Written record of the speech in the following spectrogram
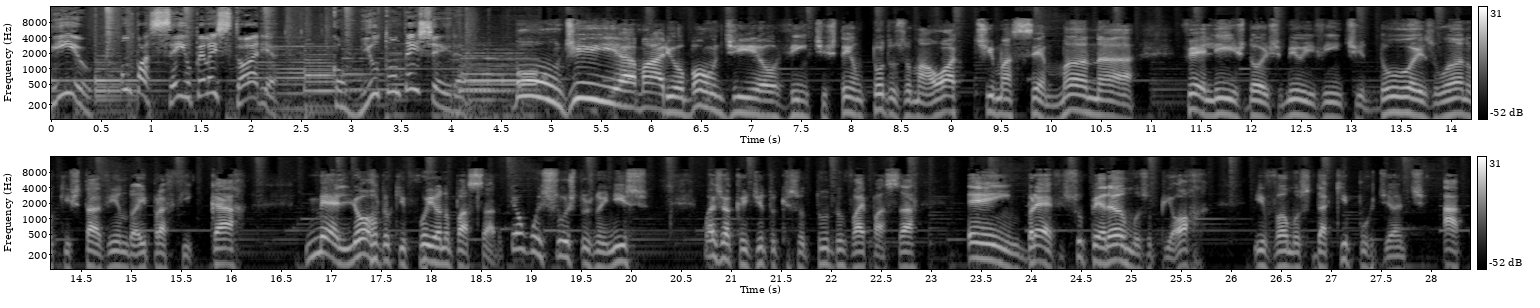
Rio, um passeio pela história. Com Milton Teixeira. Bom dia, Mário. Bom dia, ouvintes. Tenham todos uma ótima semana. Feliz 2022, o ano que está vindo aí para ficar melhor do que foi ano passado. Tem alguns sustos no início, mas eu acredito que isso tudo vai passar em breve. Superamos o pior e vamos daqui por diante apenas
